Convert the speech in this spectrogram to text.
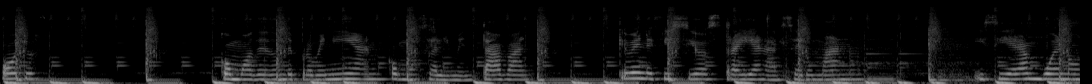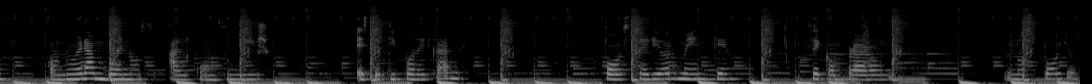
pollos, como de dónde provenían, cómo se alimentaban, qué beneficios traían al ser humano y si eran buenos o no eran buenos al consumir este tipo de carnes. Posteriormente se compraron unos pollos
